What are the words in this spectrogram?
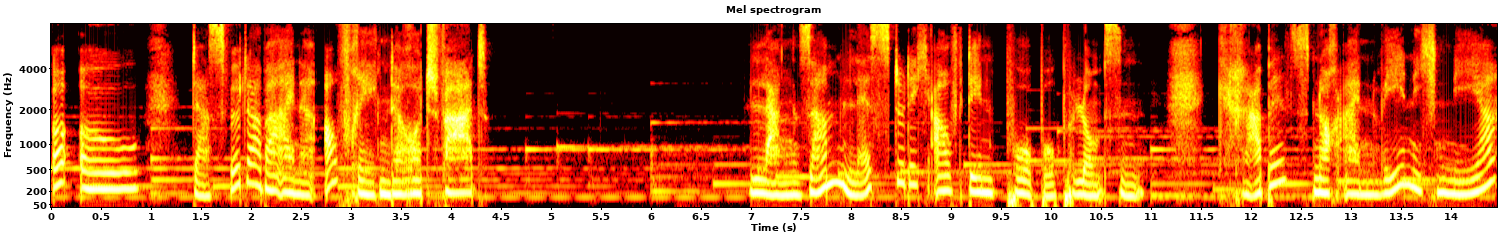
Oh oh, das wird aber eine aufregende Rutschfahrt. Langsam lässt du dich auf den Popo plumpsen krabbelst noch ein wenig näher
